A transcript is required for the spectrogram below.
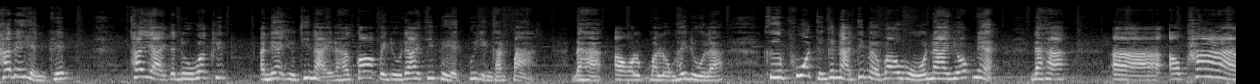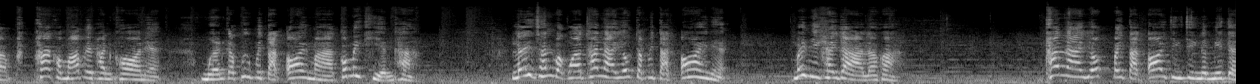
ถ้าได้เห็นคลิป ถ้าอยากจะดูว่าคลิปอันเนี้ยอยู่ที่ไหนนะคะ ก็ไปดูได้ที่เพจผู้หญิงคันปากนะคะ เอามาลงให้ดูแล้ว คือพูดถึงขนาดที่แบบว่าโอ้โหนายกเนี่ย นะคะเอาผ้าผ้าขม้าไปพันคอเนี่ย เหมือนกับเพิ่งไปตัดอ้อยมาก็ไม่เถียงค่ะ แล้วฉันบอกว่าถ้านายกจะไปตัดอ้อยเนี่ย ไม่มีใครด่าแล้วค่ะ ถ้านายกไปตัดอ้อยจริงๆเนี่ยมีแต่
